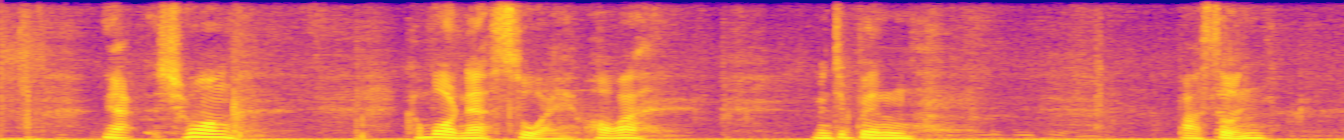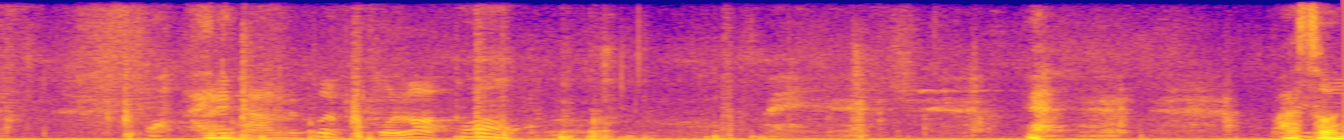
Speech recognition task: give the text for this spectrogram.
ๆเนี่ยช่วงข้างบนเนี่ยสวยเพราะว่ามันจะเป็นป่าสนให้ดูว้าวเนี่ยป่าสน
